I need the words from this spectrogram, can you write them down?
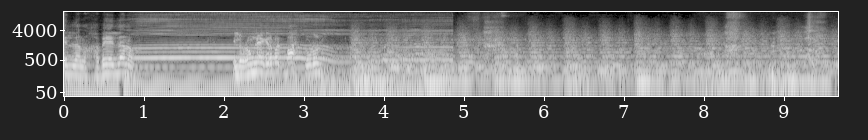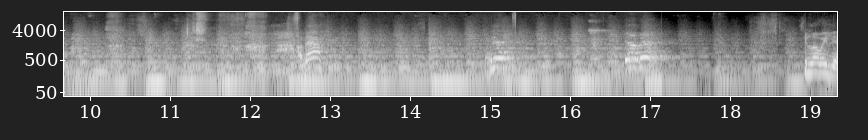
ಇಲ್ಲನು ಹಬೆ ಇಲ್ಲನು. ಇಲ್ಲಿ ರೂಮ್ನಾಗ ಇರ್ಬೇಕು ಬಾ ನೋಡು ಅದೇ ಅದೇ ಏ ಅದೇ ಇಲ್ಲ ಅವ ಇಲ್ಲಿ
